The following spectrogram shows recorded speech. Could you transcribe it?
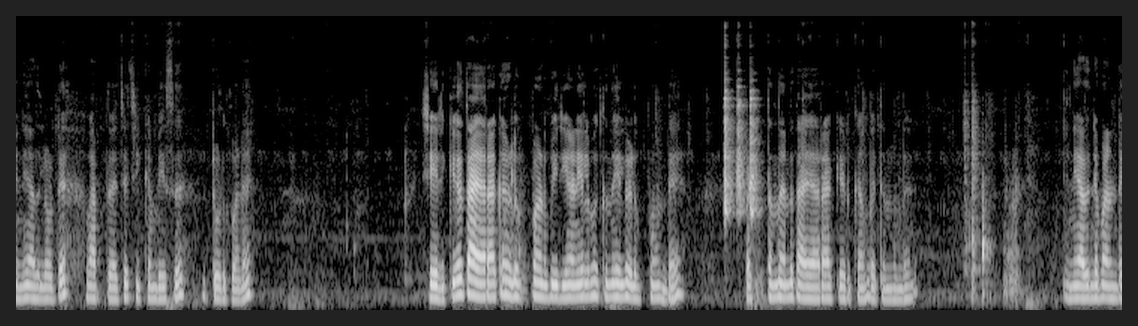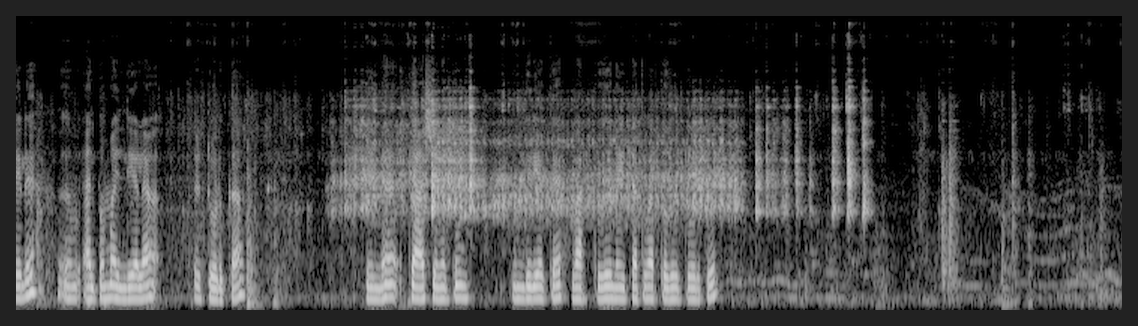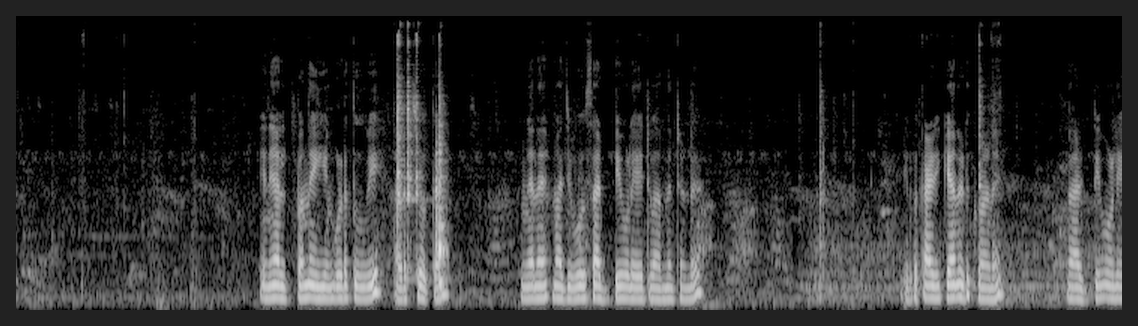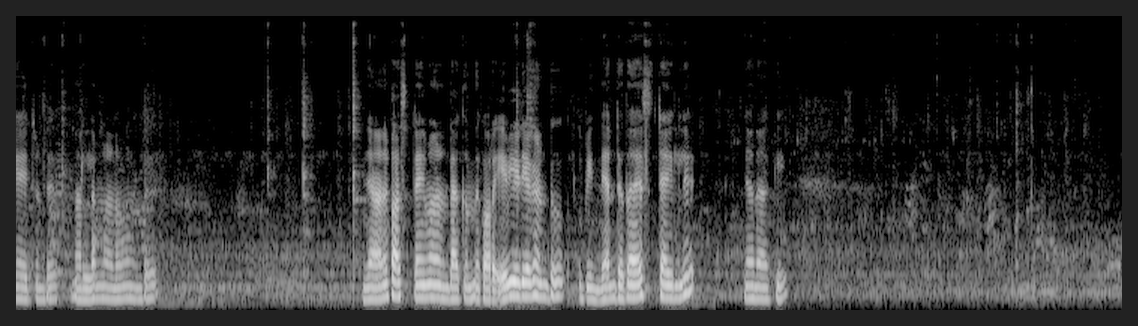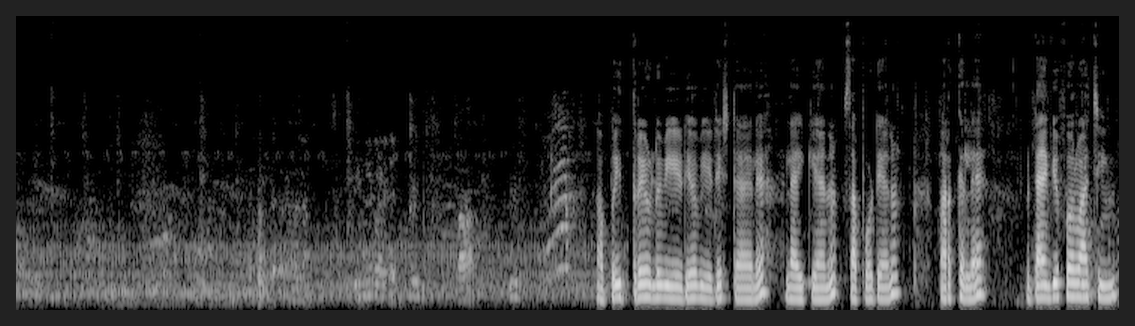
ഇനി അതിലോട്ട് വറുത്ത് വെച്ച ചിക്കൻ പീസ് ഇട്ട് കൊടുക്കുവാണ്. ശരിക്കും തയ്യാറാക്കാൻ എളുപ്പമാണ്. ബിരിയാണിയെല്ലാം വെക്കുന്നതിൽ എളുപ്പമുണ്ട്. പെട്ടെന്ന് തന്നെ തയ്യാറാക്കി എടുക്കാൻ പറ്റുന്നുണ്ട്. ഇനി അതിന്റെ മണ്ടയിൽ അല്പം മല്ലിയില ഇട്ട് കൊടുക്കുക പിന്നെ കാഷ്യൂനട്ടും മുന്തിരിയൊക്കെ വറുത്തത് നെയ്ക്കകത്ത് വറുത്തത് ഇട്ട് കൊടുത്തു. ഇനി അല്പം നെയ്യും കൂടെ തൂവി അടച്ചു വെക്കാം. ഇങ്ങനെ മജ്ബൂസ് അടിപൊളിയായിട്ട് വന്നിട്ടുണ്ട്. ഇപ്പം കഴിക്കാൻ എടുക്കുവാണ്. അടിപൊളിയായിട്ടുണ്ട്. നല്ല മണമുണ്ട് ഞാൻ ഫസ്റ്റ് ടൈമാണ് ഉണ്ടാക്കുന്നത്. കുറേ വീഡിയോ കണ്ടു. പിന്നെ എന്റെതായ സ്റ്റൈലിൽ ഞാനാക്കി. അപ്പോൾ ഇത്രയേ ഉള്ളൂ വീഡിയോ വീഡിയോ ഇഷ്ടമായാൽ ലൈക്ക് ചെയ്യാനും സപ്പോർട്ട് ചെയ്യാനും മറക്കല്ലേ? Thank you for watching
